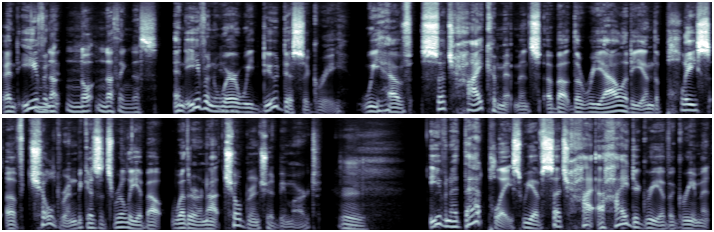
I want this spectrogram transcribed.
And even no, no, nothingness. And even where we do disagree, we have such high commitments about the reality and the place of children, because it's really about whether or not children should be marked. Hmm. Even at that place, we have such high, a high degree of agreement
